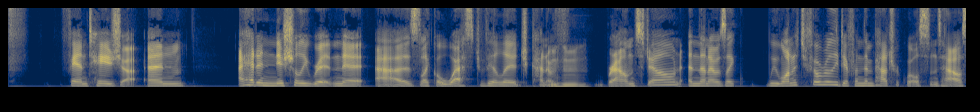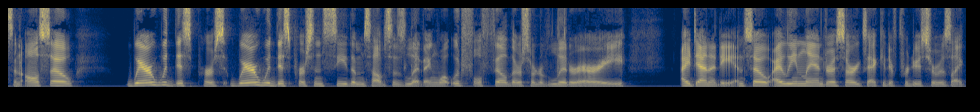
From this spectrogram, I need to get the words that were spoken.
f- Fantasia, and I had initially written it as like a West Village kind of Mhm. brownstone, and then I was like, we want it to feel really different than Patrick Wilson's house, and also. Where would this person where would this person see themselves as living? What would fulfill their sort of literary identity? And so Ilene Landress, our executive producer, was like,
